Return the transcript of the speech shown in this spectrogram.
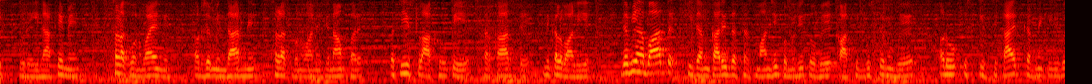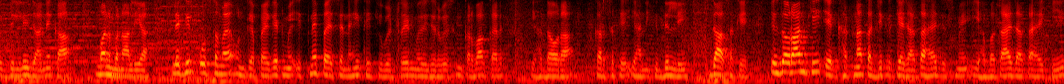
इस पूरे इलाके में सड़क बनवाएँगे और ज़मींदार ने सड़क बनवाने के नाम पर 25 लाख रुपये सरकार से निकलवा लिए। जब यह बात की जानकारी दशरथ मांझी को मिली तो वे काफ़ी गुस्से में हुए और वो इसकी शिकायत करने के लिए वे दिल्ली जाने का मन बना लिया। लेकिन उस समय उनके पैकेट में इतने पैसे नहीं थे कि वे ट्रेन में रिजर्वेशन करवा कर यह दौरा कर सके, यानी कि दिल्ली जा सके। इस दौरान की एक घटना का ज़िक्र किया जाता है, जिसमें यह बताया जाता है कि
